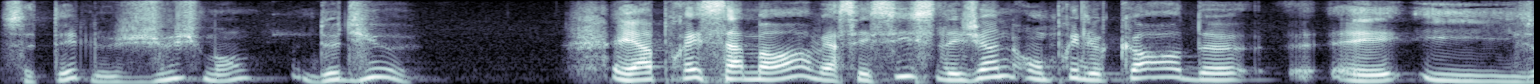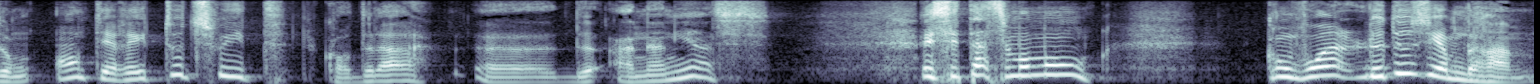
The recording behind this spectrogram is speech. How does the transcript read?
c'était le jugement de Dieu. Et après sa mort, verset 6, les jeunes ont pris le corps de, et ils ont enterré tout de suite le corps de, la, euh, de Ananias. Et c'est à ce moment qu'on voit le deuxième drame.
